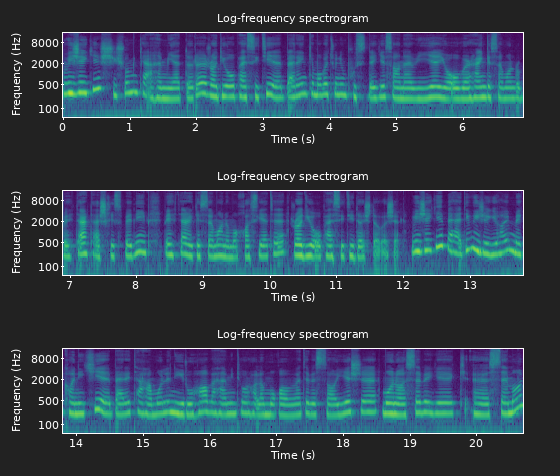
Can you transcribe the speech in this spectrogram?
ویژگی شیشمی که اهمیت داره رادیو اوپاسیتیه برای اینکه ما بتونیم پوسیدگی ثانویه یا اوورهنگ سمان رو بهتر تشخیص بدیم بهتره که سمان ما خاصیت رادیو اوپاسیتی داشته باشه. ویژگی بعدی ویژگی های مکانیکیه برای تحمل نیروها و همینطور حالا مقاومت به سایش مناسب یک سمان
